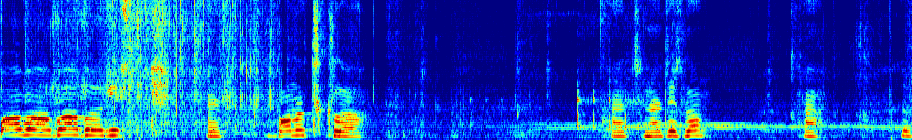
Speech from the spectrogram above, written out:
Baba baba geçtik. Evet. Bana tıkla. Evet neredeyiz lan? Ha. Dur.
